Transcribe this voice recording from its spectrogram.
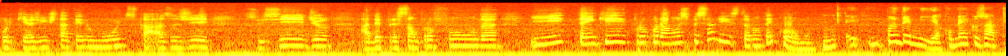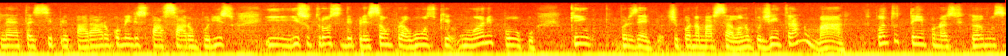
porque a gente está tendo muitos casos de suicídio, a depressão profunda e tem que procurar um especialista, não tem como. Em pandemia, como é que os atletas se prepararam, como eles passaram por isso e isso trouxe depressão para alguns, porque um ano e pouco, quem, por exemplo, tipo Ana Marcela, não podia entrar no mar. Quanto tempo nós ficamos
